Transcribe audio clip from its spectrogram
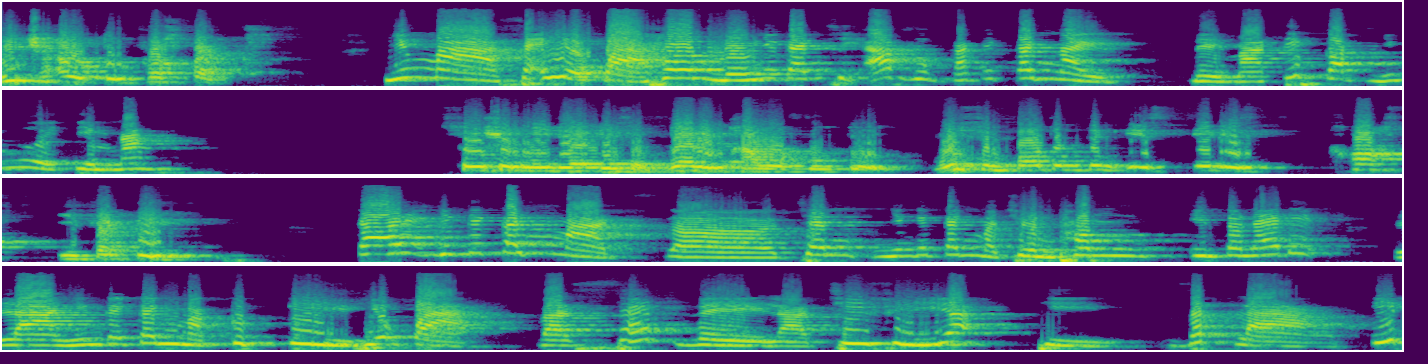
reach out to prospects. nhưng mà sẽ hiệu quả hơn nếu như các anh chị áp dụng các cái kênh này để mà tiếp cận những người tiềm năng Social media is a very powerful tool. Most important thing is it is cost effective. cái những cái kênh mà uh, trên những cái kênh mà truyền thông internet ấy là những cái kênh mà cực kỳ hiệu quả và xét về là chi phí á, thì rất là ít.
